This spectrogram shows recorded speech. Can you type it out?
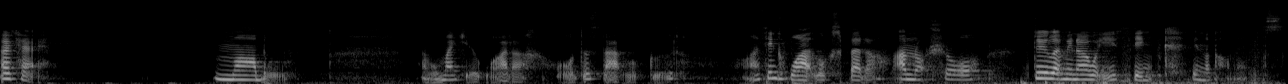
Okay. Marble. And we'll make it wider. Or does that look good? I think white looks better. I'm not sure. Do let me know what you think in the comments.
